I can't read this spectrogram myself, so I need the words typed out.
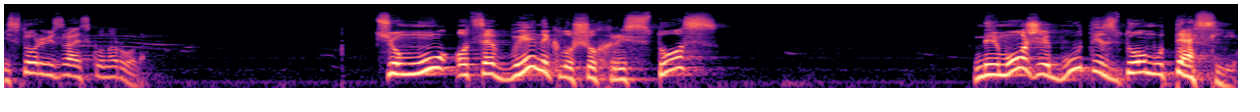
історію ізраїльського народу. Чому оце виникло, що Христос не може бути з дому Теслі?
